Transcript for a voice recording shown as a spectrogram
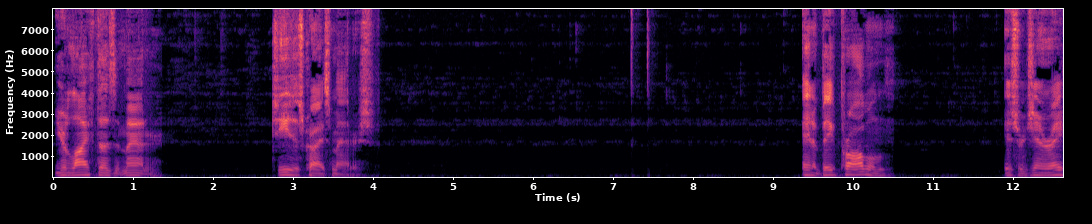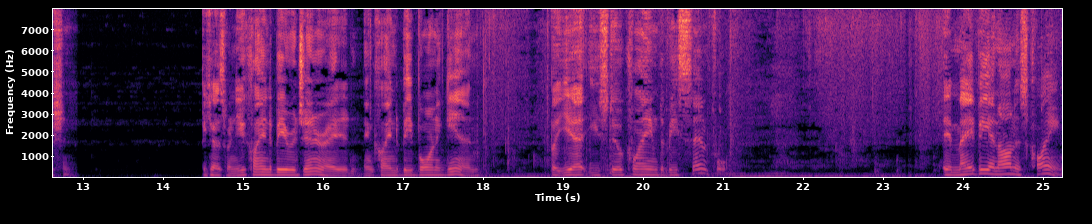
your life doesn't matter. Jesus Christ matters. And a big problem is regeneration. Because when you claim to be regenerated and claim to be born again, but yet you still claim to be sinful, it may be an honest claim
